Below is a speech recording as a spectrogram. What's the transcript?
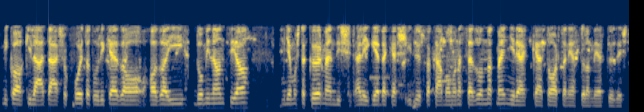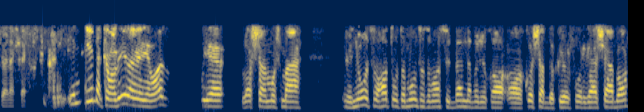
mik a kilátások, folytatódik ez a hazai dominancia, Ugye most a körmend is elég érdekes időszakában van a szezonnak, mennyire kell tartani ettől a mérkőzéstől nektek? Én, én nekem a véleményem az, ugye lassan most már 86 óta mondhatom azt, hogy benne vagyok a, a kosabda körforgásába,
